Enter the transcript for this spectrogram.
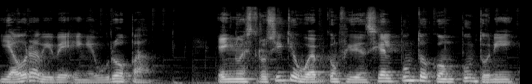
y ahora vive en Europa. En nuestro sitio web confidencial.com.ni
